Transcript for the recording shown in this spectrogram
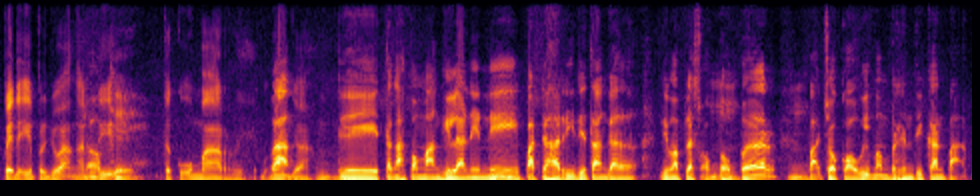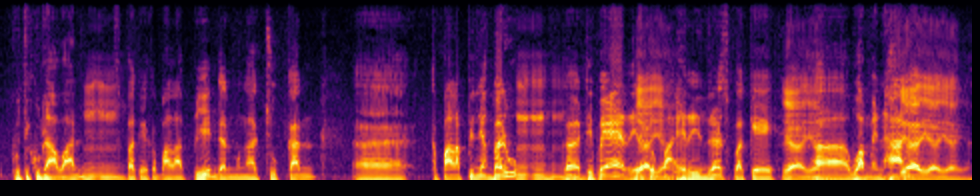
PDI Perjuangan di Oke. Teguh Umar. Bang, Mega. Mm. di tengah pemanggilan ini pada hari ini tanggal 15 Oktober, Pak Jokowi memberhentikan Pak Budi Gunawan Mm-mm. sebagai kepala BIN dan mengajukan eh, kepala BIN yang baru Mm-mm. ke DPR Ya, yaitu ya, Pak ya. Herindra sebagai Ya, ya. eh, Wamenhan. Iya, iya, iya. Ya.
